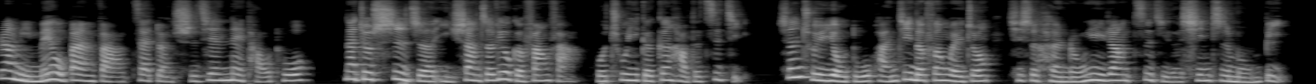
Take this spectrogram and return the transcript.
让你没有办法在短时间内逃脱。那就试着以上这六个方法，活出一个更好的自己。身处于有毒环境的氛围中，其实很容易让自己的心智蒙蔽。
